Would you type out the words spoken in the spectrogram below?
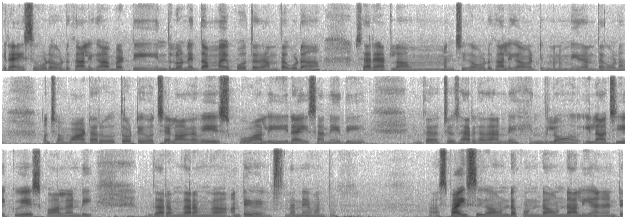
ఈ రైస్ కూడా ఉడకాలి కాబట్టి ఇందులోనే దమ్ అయిపోతుంది అంతా కూడా. సరే అట్లా మంచిగా ఉడకాలి కాబట్టి మనం ఇదంతా కూడా కొంచెం వాటర్ తోటి వచ్చేలాగా వేసుకోవాలి రైస్ అనేది. ఇంకా చూసారు కదా అండి ఇందులో ఇలాచీ ఎక్కువ వేసుకోవాలండి. గరం గరంగా అంటే దాన్ని ఏమంటారు? స్పైసీగా ఉండకుండా ఉండాలి అని అంటే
